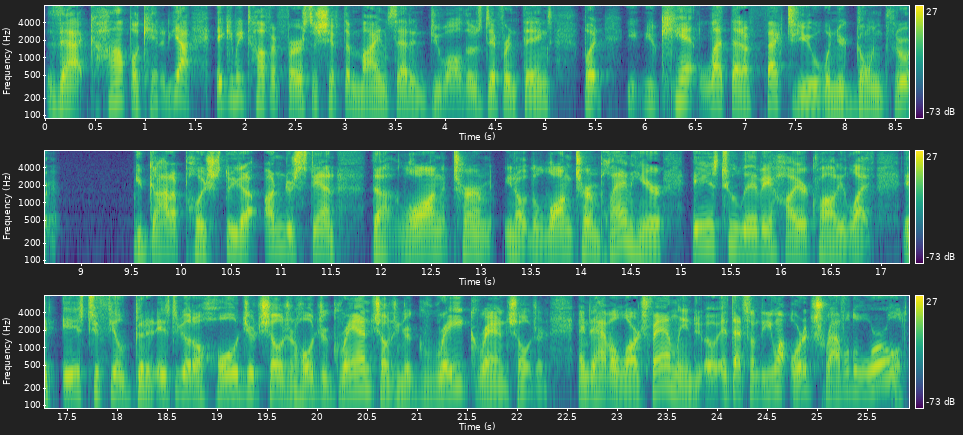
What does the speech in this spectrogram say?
that complicated. Yeah, it can be tough at first to shift the mindset and do all those different things, but you can't let that affect you when you're going through it. You gotta push through. You gotta understand the long term, you know, the long term plan here is to live a higher quality life. It is to feel good. It is to be able to hold your children, hold your grandchildren, your great grandchildren, and to have a large family. And oh, if that's something you want, or to travel the world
